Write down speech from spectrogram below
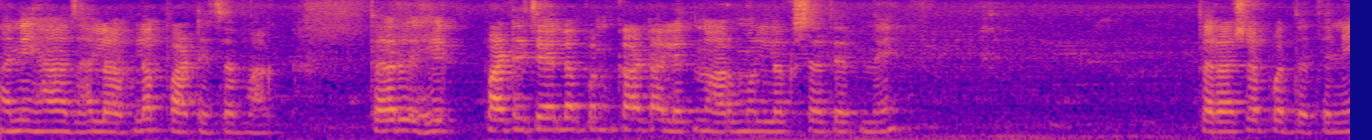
आणि हा झाला आपला पाठीचा भाग. तर हे पाठीच्या याला पण काट आलेत नॉर्मल लक्षात येत नाही. तर अशा पद्धतीने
